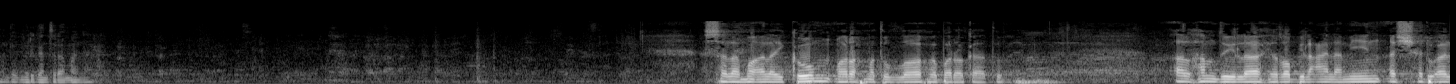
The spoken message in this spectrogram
untuk memberikan ceramahnya. Assalamualaikum warahmatullahi wabarakatuh. Alhamdulillahirabbil alamin, asyhadu an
